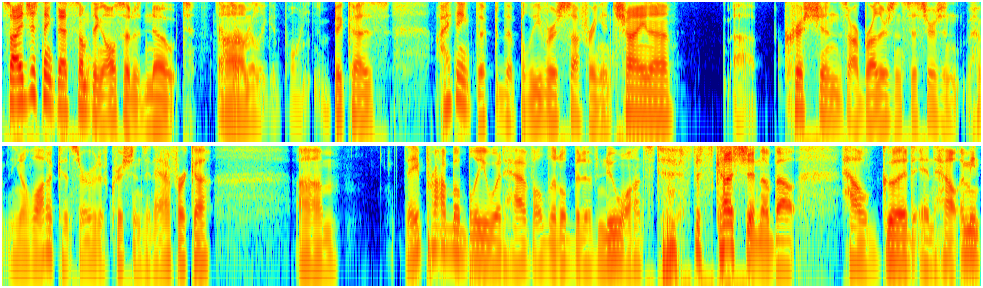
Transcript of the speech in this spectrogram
So I just think that's something also to note. That's a um, really good point. because I think the the believers suffering in China, uh, Christians, our brothers and sisters, and you know a lot of conservative Christians in Africa, um, they probably would have a little bit of nuance to this discussion about how good and how I mean,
